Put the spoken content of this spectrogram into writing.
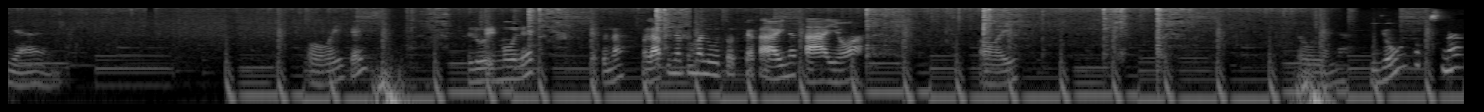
Yan. Okay, guys. Haluin mo ulit. Ito na. Malapit na ito maluto at kakain na tayo. Ah. Okay. So, yan na. Yung, tapos na.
